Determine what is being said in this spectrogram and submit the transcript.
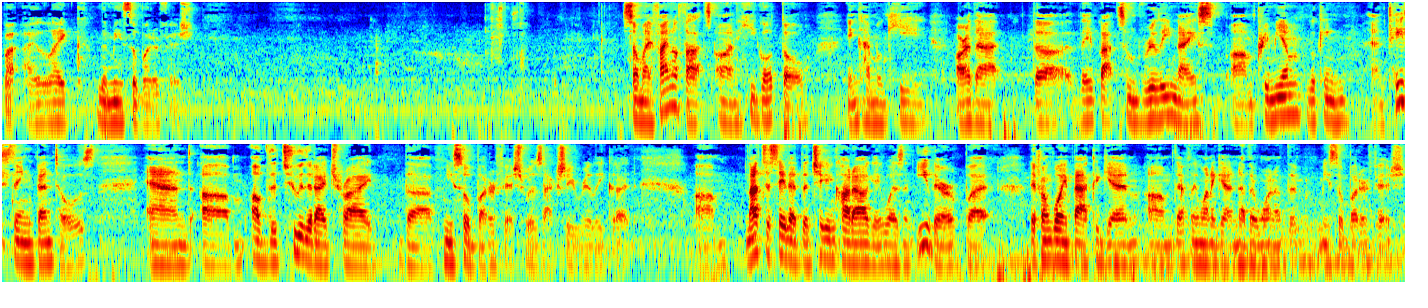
but I like the miso butterfish. So my final thoughts on Higoto in Kaimuki are that the, they've got some really nice um, premium looking and tasting bentos. And um, of the two that I tried, the miso butterfish was actually really good. Um, not to say that the chicken karaage wasn't either, but if I'm going back again, um, definitely want to get another one of the miso butterfish.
